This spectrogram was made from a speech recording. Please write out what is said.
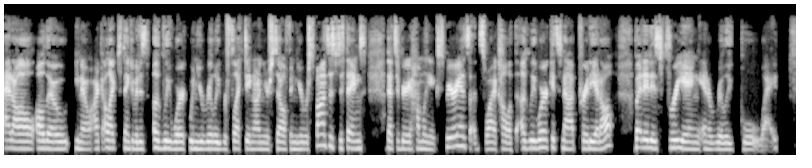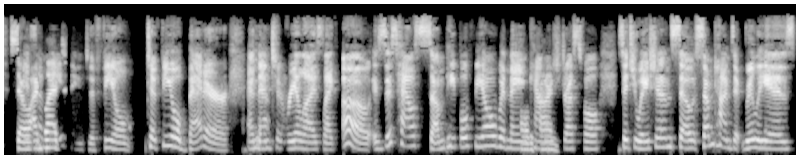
at all. Although, you know, I, I like to think of it as ugly work when you're really reflecting on yourself and your responses to things. That's a very humbling experience. That's why I call it the ugly work. It's not pretty at all, but it is freeing in a really cool way. So it's I'm glad to feel to feel better and yeah. then to realize like, oh, is this how some people feel when they All encounter the stressful situations? So sometimes it really is,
